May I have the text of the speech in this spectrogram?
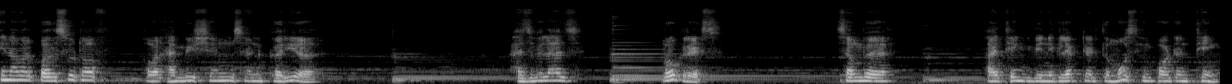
In our pursuit of our ambitions and career, as well as progress, somewhere I think we neglected the most important thing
